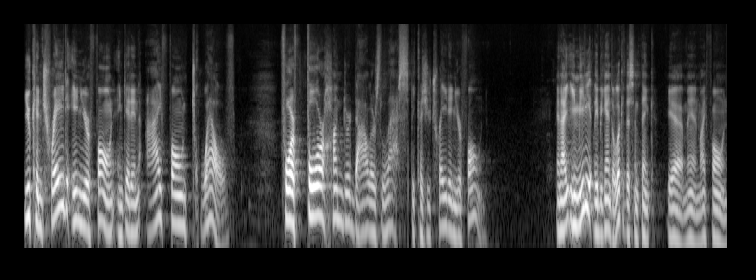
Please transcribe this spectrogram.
you can trade in your phone and get an iPhone 12 for $400 less because you trade in your phone. And I immediately began to look at this and think, yeah, man, my phone,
